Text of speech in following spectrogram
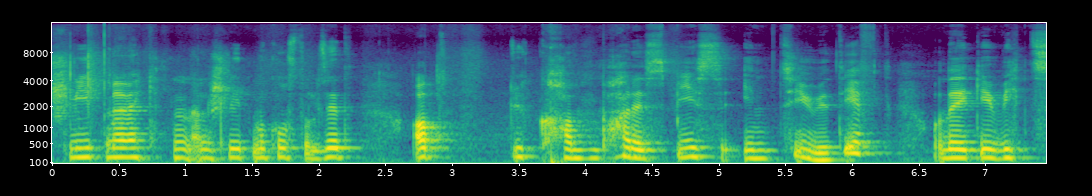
sliter med vekten eller sliter med kostholdet sitt, at du kan bare spise intuitivt, og det er ikke vits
